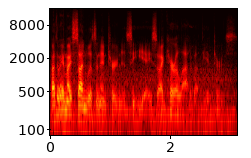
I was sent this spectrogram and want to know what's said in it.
By the way, my son was an intern at CEA, so I care a lot about the interns.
